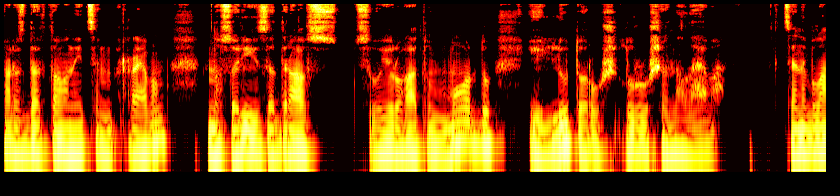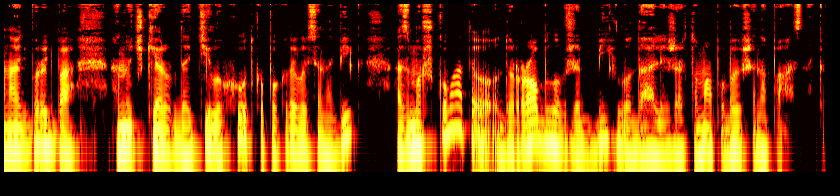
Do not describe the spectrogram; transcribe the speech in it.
Роздратований цим ревом, носоріг задрав свою рогату морду і люто руш- рушив на лева. Це не була навіть боротьба. Гнучке руде тіло хутко покотилося на бік, а зморшкувате одробло вже бігло далі, жартома побивши напасника.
